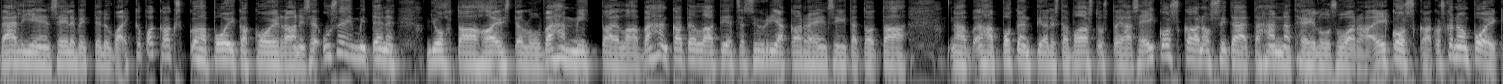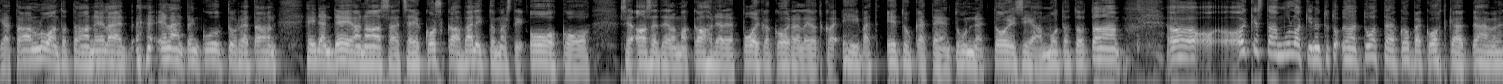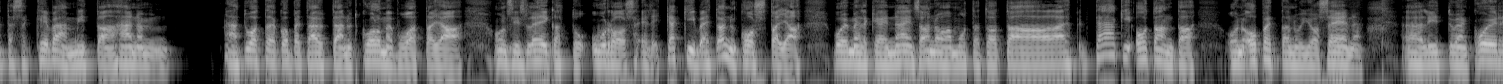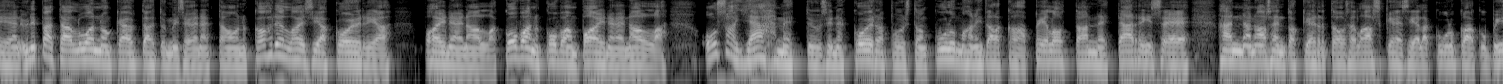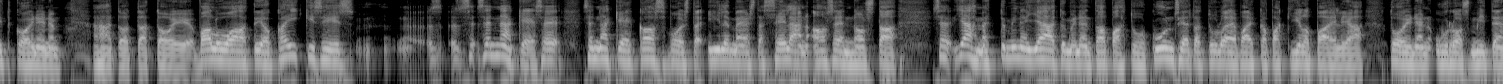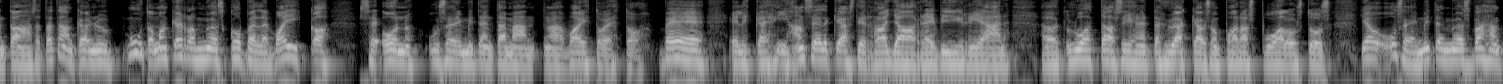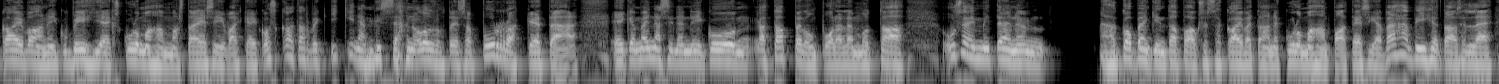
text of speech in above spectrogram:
välien selvittely, vaikkapa kaksi poikakoiraa, niin se useimmiten johtaa haisteluun, vähän mittaillaan, vähän katellaan, tietsä, syrjäkarein siitä tota, potentiaalista vastustajaa. Se ei koskaan ole sitä, että hännät heiluu suoraan, ei koskaan, koska ne on poikia, tämä on luonto, tämä on eläinten kulttuuri, tämä on heidän DNAssa, että se ei ole koskaan välittömästi ok se asetelma kahdelle poikakoiralle, jotka eivät etukäteen tunne toisiaan, mutta tota, oikeastaan mullakin nyt tuottaja Kope kohta käy tässä kevään mittaan, hän Tuottaja Kope täyttää nyt kolme vuotta ja on siis leikattu uros, eli kivetön kostaja, voi melkein näin sanoa, mutta tota, tämäkin otanta on opettanut jo sen liittyen koirien, ylipäätään luonnon käyttäytymiseen, että on kahdenlaisia koiria, paineen alla, kovan kovan paineen alla. Osa jähmettyy sinne koirapuiston kulmaan, niitä alkaa pelottaa, ne tärisee, hännän asento kertoo, se laskee siellä, kuulkaa kuin bitcoinin ää, tota, toi valuaatio, kaikki siis, se, sen näkee, se, se näkee kasvoista, ilmeestä, selän asennosta, se jähmettyminen, jäätyminen tapahtuu, kun sieltä tulee vaikkapa kilpailija, toinen uros, miten tahansa. Tätä on käynyt muutaman kerran myös Kopelle, vaikka se on useimmiten tämä vaihtoehto B, eli ihan selkeästi rajaa reviiriään, luottaa siihen, että hyökkäys on paras puolustus, ja useimmiten myös vähän kaivaa niin kuin vihjeeksi kulmahammasta esiin, vaikka ei koskaan tarvitse ikinä missään olosuhteissa purra ketään, eikä mennä sinne niin kuin tappelun puolelle, mutta useimmiten Kopenkin tapauksessa kaivetaan ne kulmahampaat esiin ja vähän vihjataan sille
